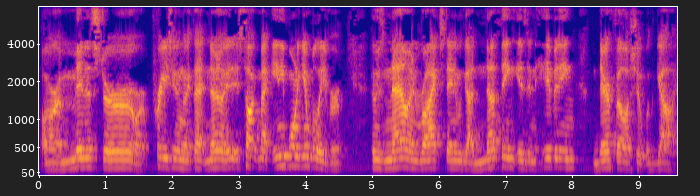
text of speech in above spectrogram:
or a minister or a priest, anything like that. No, no, it's talking about any born again believer who's now in right standing with God. Nothing is inhibiting their fellowship with God.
